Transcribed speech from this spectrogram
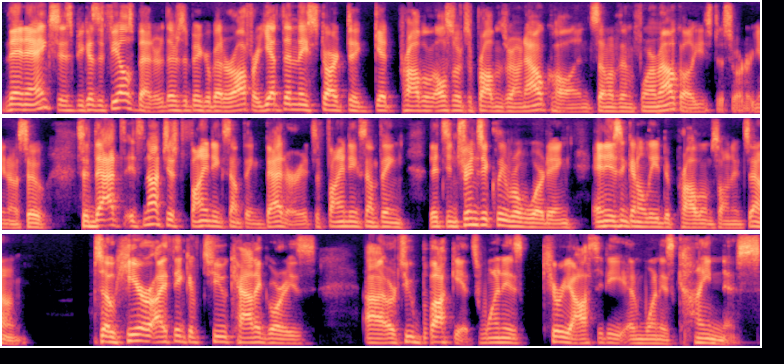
than anxious because it feels better. There's a bigger, better offer. Yet then they start to get problem, all sorts of problems around alcohol, and some of them form alcohol use disorder. You know, so so that's it's not just finding something better; it's finding something that's intrinsically rewarding and isn't going to lead to problems on its own. So here I think of two categories uh, or two buckets. One is curiosity, and one is kindness.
